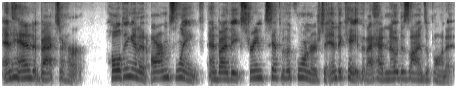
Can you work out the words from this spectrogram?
and handed it back to her, holding it at arm's length and by the extreme tip of the corners to indicate that I had no designs upon it.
